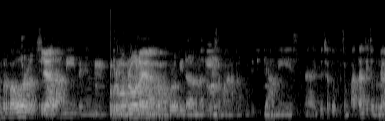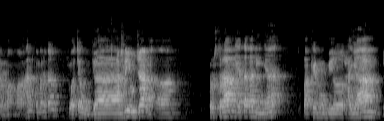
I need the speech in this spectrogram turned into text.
berbaur Iya. silaturahmi pengen Hmm, ngobrol-ngobrol lah ya. ngobrol-ngobrol lebih dalam lagi Hmm. sama anak-anak musisi Hmm. Ciamis nah itu satu kesempatan sih sebenarnya Benar. Ma- malahan kemarin kan cuaca hujan Asli hujan. Heeh. terus terang eta tadinya pakai mobil hayam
